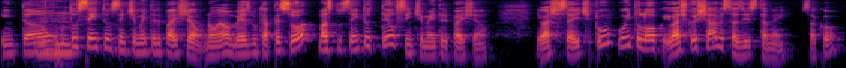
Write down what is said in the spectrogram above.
Então, uhum. tu sente um sentimento de paixão. Não é o mesmo que a pessoa, mas tu sente o teu sentimento de paixão. Eu acho isso aí, tipo, muito louco. Eu acho que o Chaves faz isso também, sacou?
